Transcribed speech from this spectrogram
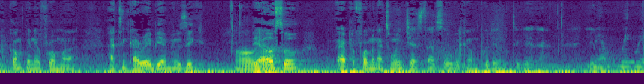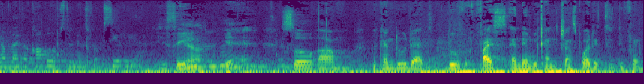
a company from, uh, I think, Arabian Music. Oh, They're yeah. also uh, performing at Winchester, so we can put them together. You We know. have, we, we have like a couple of students from Syria. You see? Yeah. Yeah. So um, we can do that, do first, and then we can transport it to different,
